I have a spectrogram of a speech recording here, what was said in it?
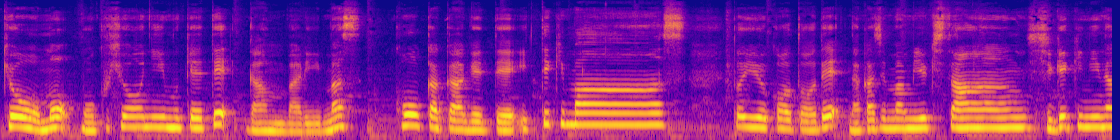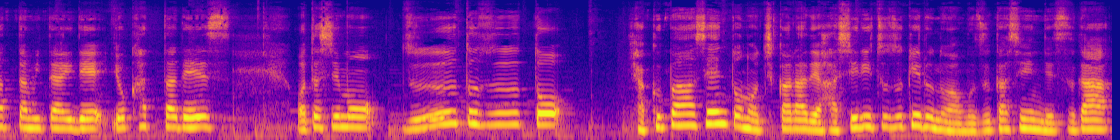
今日も目標に向けて頑張ります。口角上げて行ってきます。ということで中島みゆきさん刺激になったみたいで良かったです。私もずっとずっと100%の力で走り続けるのは難しいんですが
